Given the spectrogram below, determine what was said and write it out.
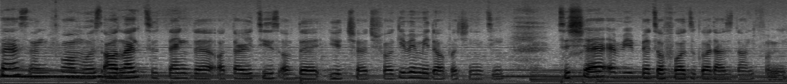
First and foremost, I would like to thank the authorities of the youth church for giving me the opportunity to share every bit of what God has done for me.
